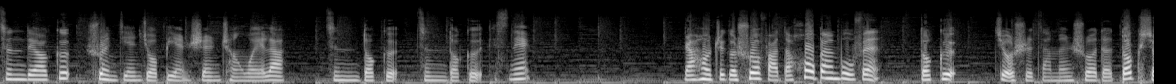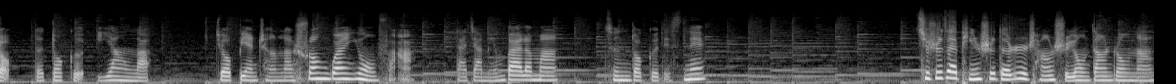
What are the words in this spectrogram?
still good 瞬间就变身成为了。真多个，真多个ですね。然后这个说法的后半部分，多个就是咱们说的読書的多个一样了， 就变成了双关用法。大家明白了吗？真多个ですね。其实，在平时的日常使用当中呢，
